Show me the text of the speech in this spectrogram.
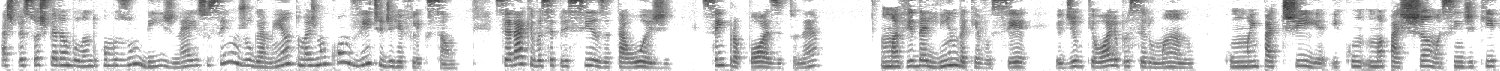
as pessoas perambulando como zumbis, né? Isso sem um julgamento, mas num convite de reflexão. Será que você precisa estar tá hoje sem propósito, né? Uma vida linda que é você. Eu digo que eu olho para o ser humano com uma empatia e com uma paixão assim de que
